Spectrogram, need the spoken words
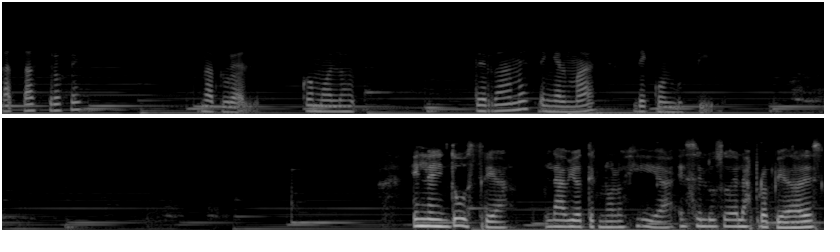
catástrofes naturales, como los derrames en el mar de combustible. En la industria, la biotecnología es el uso de las propiedades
